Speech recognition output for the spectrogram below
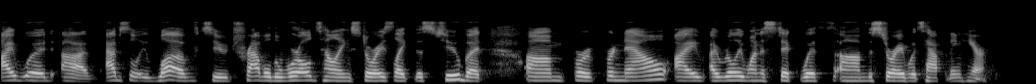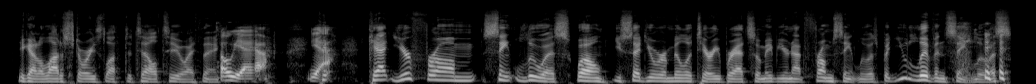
i would uh, absolutely love to travel the world telling stories like this too. But um, for for now i i really want to stick with um, the story of what's happening here you got a lot of stories left to tell too i think oh yeah yeah Kat, you're from St. Louis. Well, you said you were a military brat, so maybe you're not from St. Louis, but you live in St. Louis.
